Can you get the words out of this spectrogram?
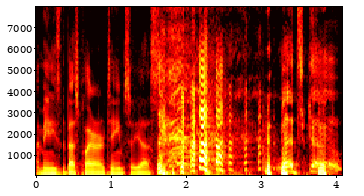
I mean, he's the best player on our team, so yes. Let's go.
